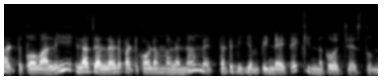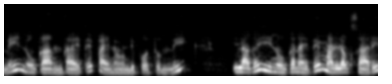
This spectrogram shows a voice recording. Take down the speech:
పట్టుకోవాలి. ఇలా జల్లెడ పట్టుకోవడం వలన మెత్తటి బియ్యం పిండి అయితే కిందకు వచ్చేస్తుంది. నూక అంతా అయితే పైన ఉండిపోతుంది. ఇలాగ ఈ నూకనైతే మళ్ళీ ఒకసారి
